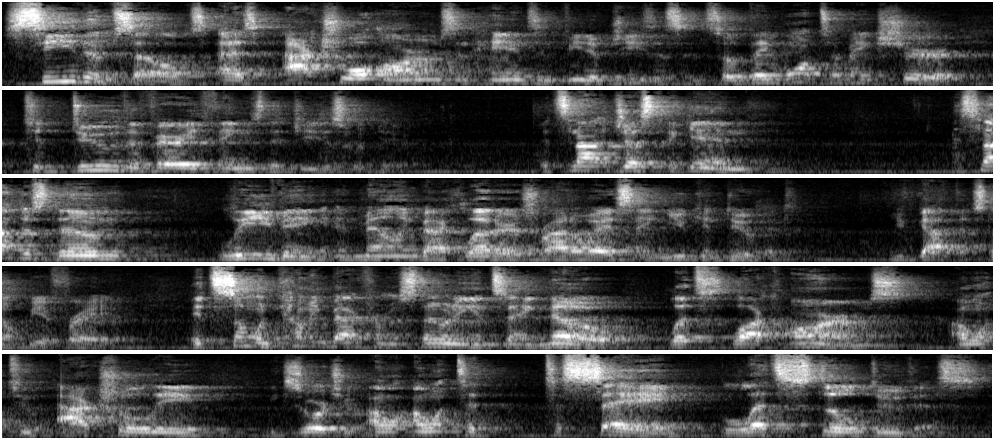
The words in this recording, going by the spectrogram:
see themselves as actual arms and hands and feet of Jesus. And so they want to make sure to do the very things that Jesus would do. It's not just, again, it's not just them leaving and mailing back letters right away saying, You can do it. You've got this. Don't be afraid. It's someone coming back from a stoning and saying, No, let's lock arms. I want to actually exhort you. I, I want to, to say, Let's still do this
